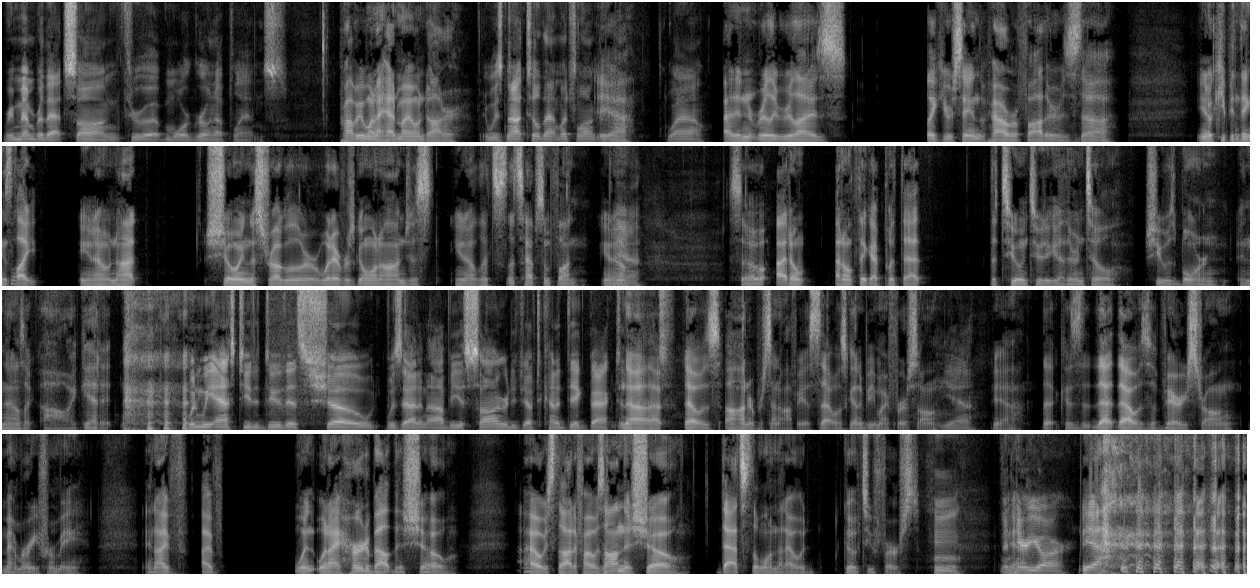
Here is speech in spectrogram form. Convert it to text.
remember that song through a more grown-up lens? Probably when I had my own daughter. It was not till that much longer. Yeah. Wow. I didn't really realize, like you were saying, the power of father is, uh, you know, keeping things light. You know, not showing the struggle or whatever's going on. Just you know, let's let's have some fun. You know. Yeah. So I don't I don't think I put that the two and two together until she was born, and then I was like, oh, I get it. when we asked you to do this show, was that an obvious song, or did you have to kind of dig back to no, that? that that was hundred percent obvious. That was going to be my first song. Yeah. Yeah, because that, that was a very strong memory for me, and I've I've when when I heard about this show, I always thought if I was on this show, that's the one that I would go to first. Hmm. And Yeah. here you are. Yeah,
